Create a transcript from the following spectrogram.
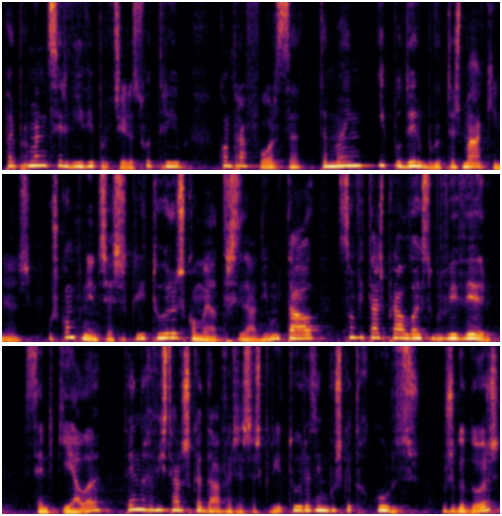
para permanecer viva e proteger a sua tribo contra a força, tamanho e poder bruto das máquinas. Os componentes destas criaturas, como a eletricidade e o metal, são vitais para Aloy sobreviver, sendo que ela tem de revistar os cadáveres destas criaturas em busca de recursos. Os jogadores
